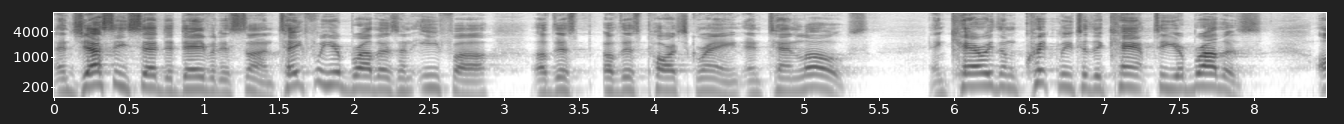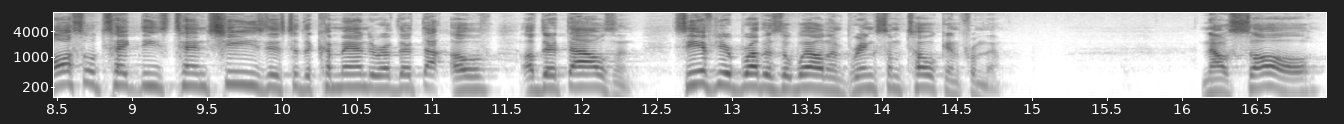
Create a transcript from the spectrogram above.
And Jesse said to David his son, Take for your brothers an ephah of this, of this parched grain and 10 loaves, and carry them quickly to the camp to your brothers. Also take these 10 cheeses to the commander of their, th- of, of their thousand See if your brothers are well and bring some token from them. Now Saul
